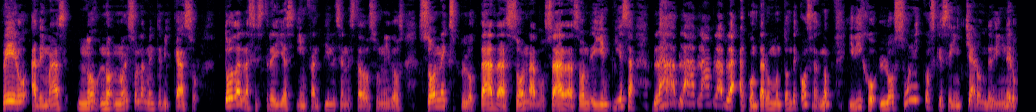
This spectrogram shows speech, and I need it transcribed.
Pero además, no, no, no es solamente mi caso todas las estrellas infantiles en Estados Unidos son explotadas, son abusadas, son, y empieza bla, bla, bla, bla, bla, a contar un montón de cosas, ¿no? Y dijo, los únicos que se hincharon de dinero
